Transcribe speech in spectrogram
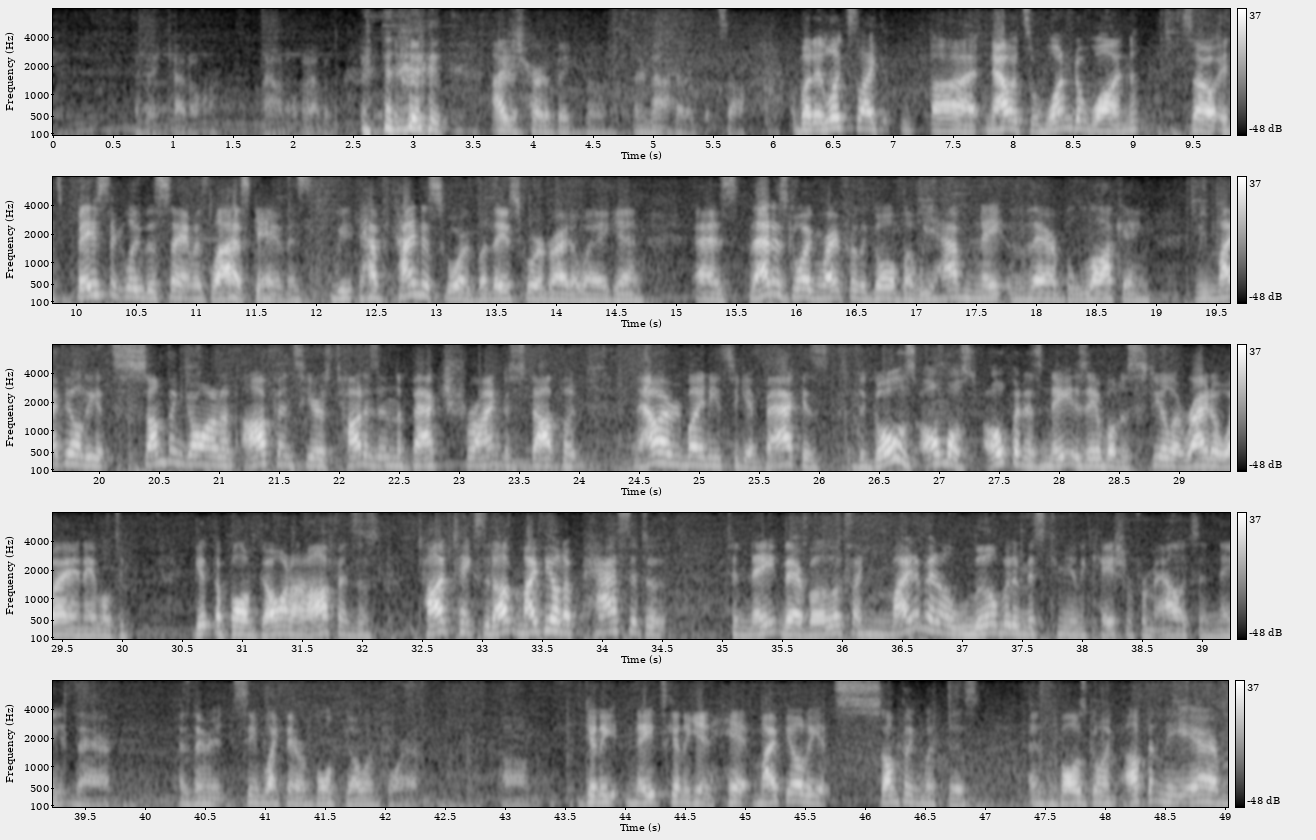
I think. I don't know. I don't know what happened. I just heard a big boom. Or not heard, but saw. But it looks like uh, now it's one to one. So it's basically the same as last game. As we have kind of scored, but they scored right away again. As that is going right for the goal, but we have Nate there blocking. We might be able to get something going on offense here as Todd is in the back trying to stop, but now everybody needs to get back as the goal is almost open as Nate is able to steal it right away and able to get the ball going on offense as Todd takes it up, might be able to pass it to, to Nate there, but it looks like might have been a little bit of miscommunication from Alex and Nate there as they, it seemed like they were both going for it. Um, gonna Nate's gonna get hit. Might be able to get something with this as the ball is going up in the air.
